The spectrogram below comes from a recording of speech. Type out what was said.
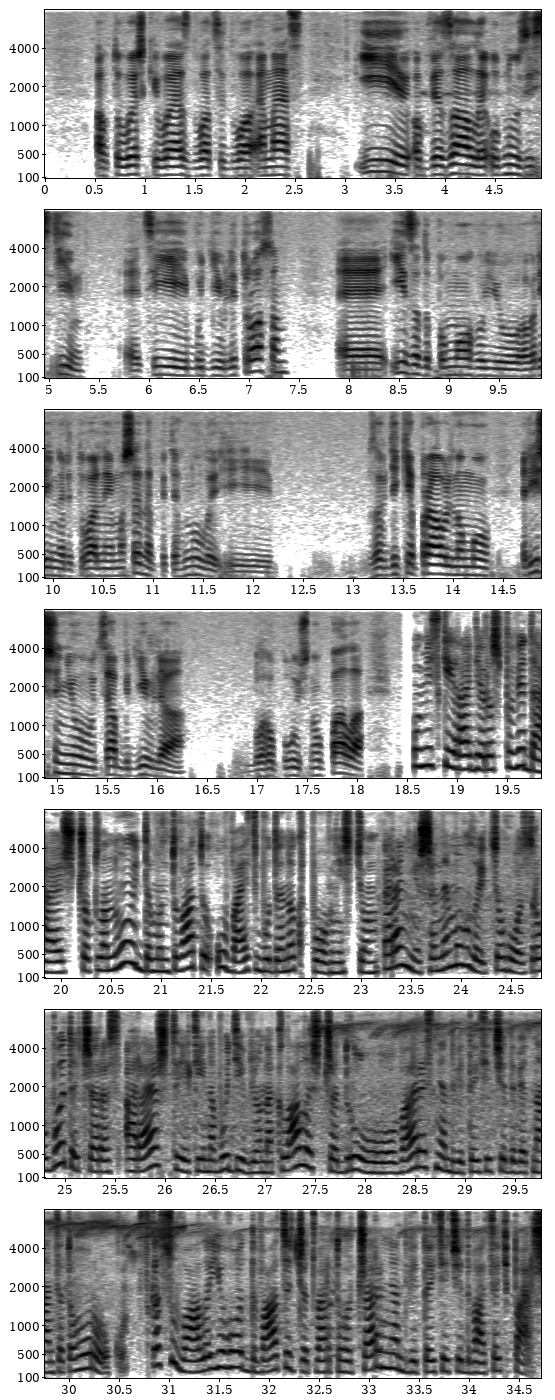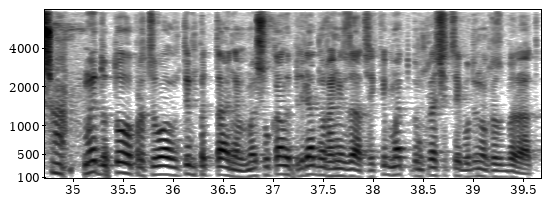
автовишки ВС-22 МС і обв'язали одну зі стін е, цієї будівлі тросом. І за допомогою аварійно-рятувальної машини потягнули і завдяки правильному рішенню ця будівля благополучно впала. У міській раді розповідають, що планують демонтувати увесь будинок повністю. Раніше не могли цього зробити через арешт, який на будівлю наклали ще 2 вересня 2019 року. Скасували його 24 червня 2021. Ми до того працювали над тим питанням. Ми шукали підрядну організацію, яким методом краще цей будинок розбирати.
